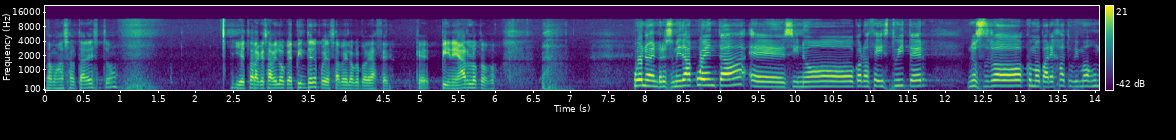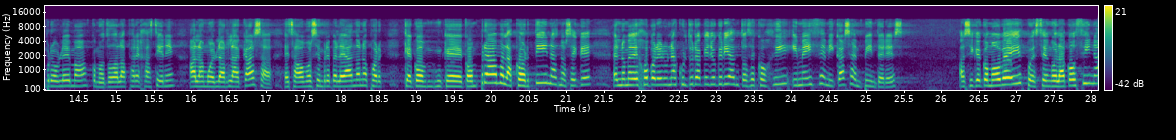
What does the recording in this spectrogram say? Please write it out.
Vamos a saltar esto. Y esto ahora que sabéis lo que es Pinterest, pues ya sabéis lo que podéis hacer, que es pinearlo todo. Bueno, en resumida cuenta, eh, si no conocéis Twitter, nosotros como pareja tuvimos un problema, como todas las parejas tienen, al amueblar la casa. Estábamos siempre peleándonos por que, compramos, las cortinas, no sé qué. Él no me dejó poner una escultura que yo quería, entonces cogí y me hice mi casa en Pinterest. Así que como veis, pues tengo la cocina,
